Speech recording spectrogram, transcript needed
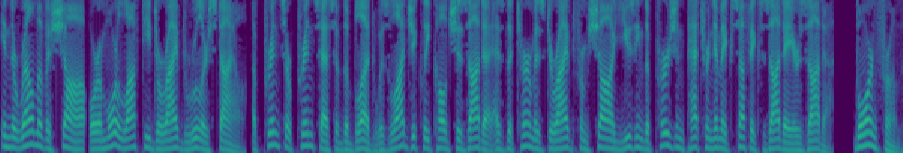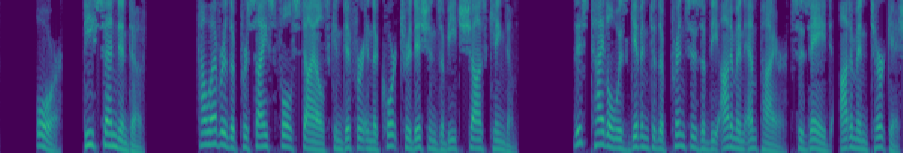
In the realm of a shah or a more lofty derived ruler style, a prince or princess of the blood was logically called Shahzada as the term is derived from shah using the Persian patronymic suffix zadeh or zada, born from, or descendant of. However the precise full styles can differ in the court traditions of each shah's kingdom. This title was given to the princes of the Ottoman Empire Sazade, Ottoman Turkish,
